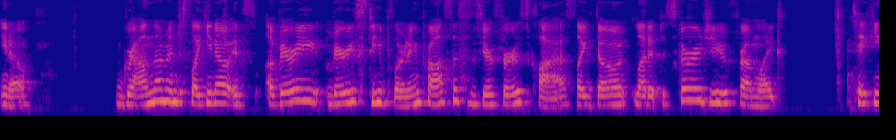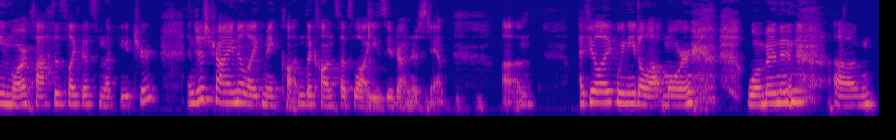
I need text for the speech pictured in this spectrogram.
you know ground them and just like you know it's a very very steep learning process Is your first class like don't let it discourage you from like taking more classes like this in the future and just trying to like make con- the concepts a lot easier to understand um, i feel like we need a lot more women in um,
